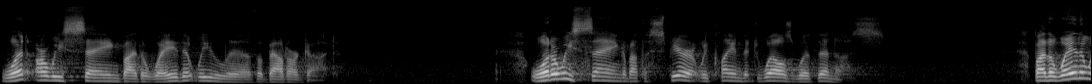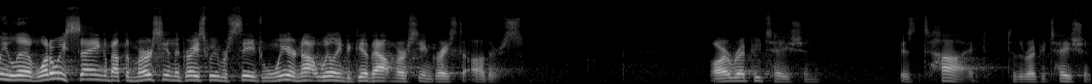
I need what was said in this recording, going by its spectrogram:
What are we saying by the way that we live about our God? What are we saying about the Spirit we claim that dwells within us? By the way that we live, what are we saying about the mercy and the grace we received when we are not willing to give out mercy and grace to others? Our reputation is tied to the reputation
